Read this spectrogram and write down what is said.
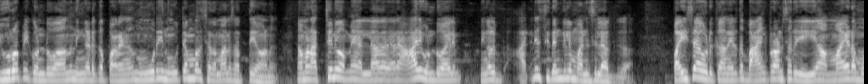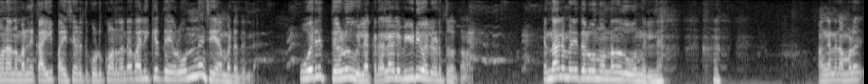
യൂറോപ്പിൽ കൊണ്ടുപോകാമെന്ന് നിങ്ങളുടെയൊക്കെ പറയുന്നത് നൂറി നൂറ്റമ്പത് ശതമാനം സത്യമാണ്. നമ്മുടെ അച്ഛനും അമ്മയും അല്ലാതെ വേറെ ആര് കൊണ്ടുപോയാലും നിങ്ങൾ അറ്റ്ലീസ്റ്റ് ഇതെങ്കിലും മനസ്സിലാക്കുക. പൈസ കൊടുക്കാൻ നേരത്ത് ബാങ്ക് ട്രാൻസ്ഫർ ചെയ്യുക അമ്മായിയുടെ മോനാന്ന് പറഞ്ഞ് കൈ പൈസ എടുത്ത് കൊടുക്കുകയാണെന്നുണ്ടെങ്കിൽ വലിക്കത്തേ ഒന്നും ചെയ്യാൻ പറ്റത്തില്ല. ഒരു തെളിവില്ല. അല്ലെങ്കിൽ വീഡിയോ എല്ലാം എടുത്ത് വെക്കണം. എന്നാലും വലിയ തെളിവൊന്നും ഉണ്ടെന്ന് തോന്നുന്നില്ല. അങ്ങനെ നമ്മൾ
